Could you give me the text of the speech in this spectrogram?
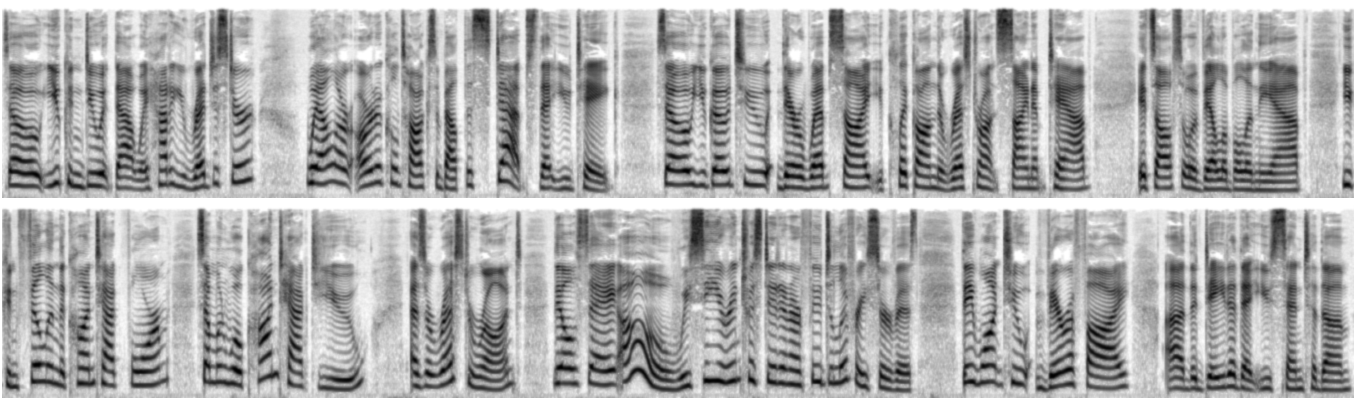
So you can do it that way. How do you register? Well, our article talks about the steps that you take. So you go to their website, you click on the restaurant sign up tab. It's also available in the app. You can fill in the contact form. Someone will contact you as a restaurant, they'll say, Oh, we see you're interested in our food delivery service. They want to verify uh, the data that you send to them.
